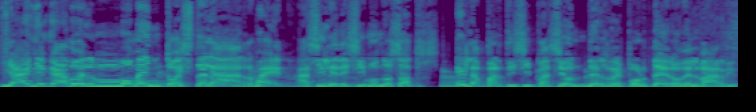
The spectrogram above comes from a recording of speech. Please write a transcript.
Ya ha llegado el momento estelar. Bueno, así le decimos nosotros. Es la participación del reportero del barrio.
